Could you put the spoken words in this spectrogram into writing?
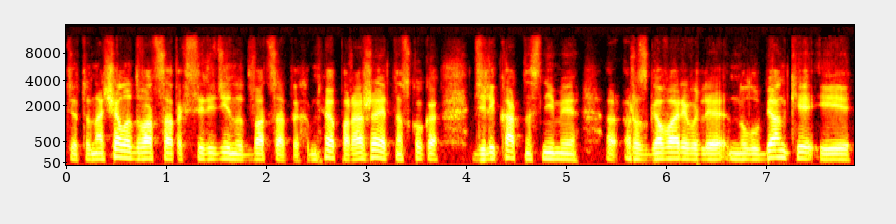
где-то начало 20-х, середина 20-х. Меня поражает, насколько деликатно с ними э, разговаривали на Лубянке и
